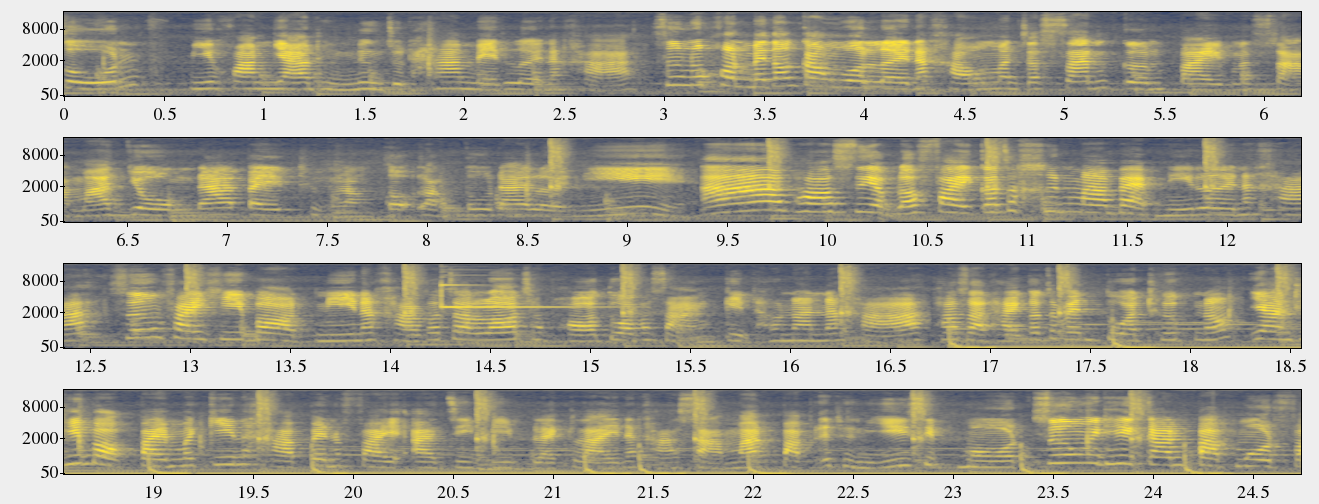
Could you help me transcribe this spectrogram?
2.0 มีความยาวถึง 1.5 เมตรเลยนะคะ ซึ่งทุกคนไม่ต้องกังวลเลยนะคะว่ามันจะสั้นเกินไป มันสามารถโยงได้ไปถึงหลังโต๊ะหลังตู้ได้เลยนี่อ่าพอเสียบแล้วไฟก็จะขึ้นมาแบบนี้เลยนะคะ ซึ่งไฟคีย์บอร์ดนี้นะคะ ก็จะลอดเฉพาะตัวภาษาอังกฤษเท่านั้นนะคะ ภาษาไทยก็จะเป็นตัวทึบเนาะ อย่างที่บอกไปเมื่อกี้นะคะ เป็นไฟ RGB Blacklight นะคะ สามารถปรับได้ถึง 20 โหมด ซึ่งวิธีการปรับโหมดไฟ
